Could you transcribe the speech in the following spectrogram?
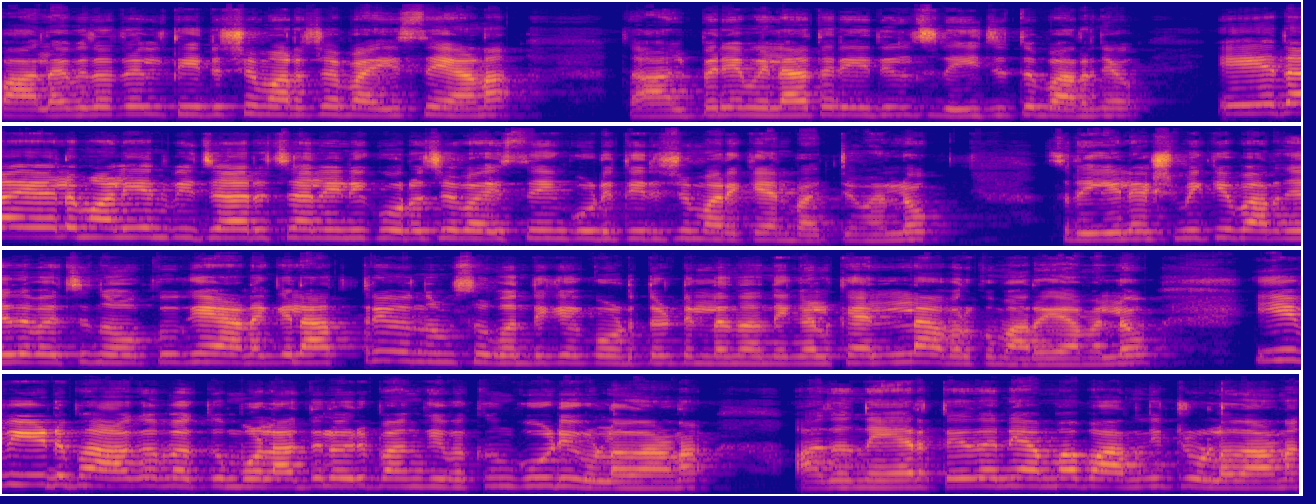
പലവിധത്തിൽ തിരിച്ചു മറിച്ച പൈസയാണ്. താല്പര്യമില്ലാത്ത രീതിയിൽ ശ്രീജിത്ത് പറഞ്ഞു ഏതായാലും അളിയൻ വിചാരിച്ചാൽ ഇനി കുറച്ച് പൈസയും കൂടി തിരിച്ചു മറിക്കാൻ പറ്റുമല്ലോ? ശ്രീലക്ഷ്മിക്ക് പറഞ്ഞത് വെച്ച് നോക്കുകയാണെങ്കിൽ അത്രയൊന്നും സുഗന്ധിക്ക് കൊടുത്തിട്ടില്ലെന്ന് നിങ്ങൾക്ക് എല്ലാവർക്കും അറിയാമല്ലോ. ഈ വീട് ഭാഗം വെക്കുമ്പോൾ അതിലൊരു പങ്ക് ഇവക്കും കൂടി ഉള്ളതാണ്. അത് നേരത്തെ തന്നെ അമ്മ പറഞ്ഞിട്ടുള്ളതാണ്.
